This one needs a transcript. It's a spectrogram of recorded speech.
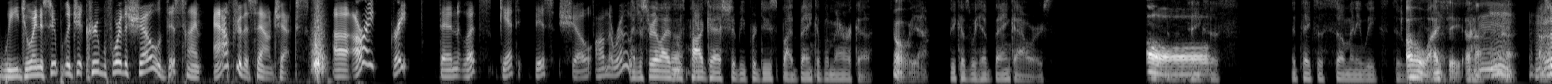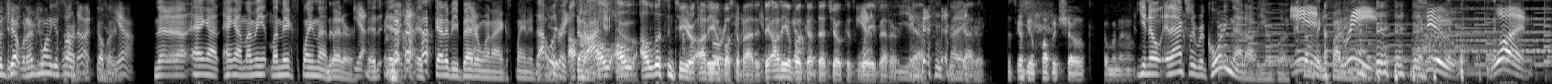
We join the super legit crew before the show, this time after the sound checks. Uh, all right, great. Then let's get this show on the road. I just realized this podcast should be produced by Bank of America Oh yeah. because we have bank hours. Oh, It takes us it takes us so many weeks to Oh, I see. Uh-huh. Mm. uh-huh. So Jet, whenever you want to get started, done. let's go, Yeah. buddy. Yeah. No, no, no, hang on, hang on. Let me let me explain that No. better. Yes. It, it's it's gonna be better when I explain it. That again. was Great. I'll, Josh I'll, I'll. I'll listen to I'm your looking forward audiobook to it, about it. yeah. The audiobook Yeah. of that joke is way better. Yes, you I got agree. it. it's gonna be a puppet show coming out. You know, and actually recording that audiobook, In something funny. three, happened. two, one.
